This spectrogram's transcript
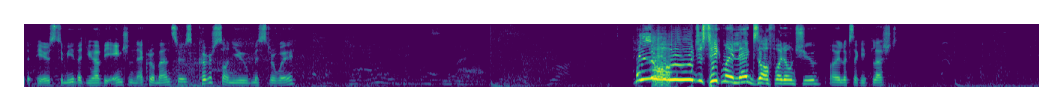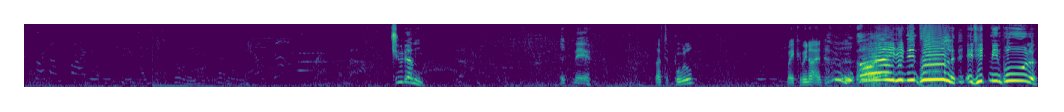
It appears to me that you have the ancient necromancer's curse on you, Mr. Hwei. Just take my legs off, why don't you? Oh, he looks like he flashed. Shoot him! Hit me. Left a pool? Wait, can we not end? Oh, it hit me in pool! It hit me in pool!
